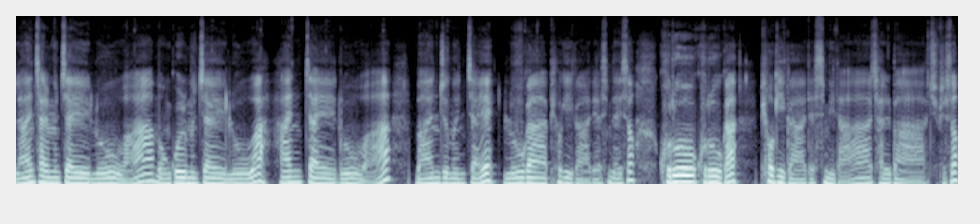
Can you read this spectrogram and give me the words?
란찰 문자의 루와 몽골 문자의 루와 한자의 루와 만주 문자의 루가 표기가 되었습니다. 그래서 구루 구루가 표기가 됐습니다. 잘 봐주셔서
